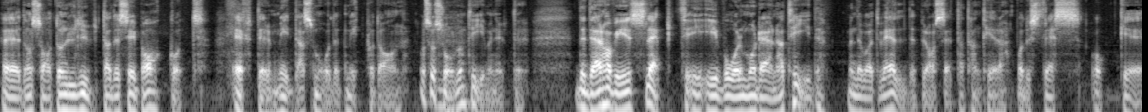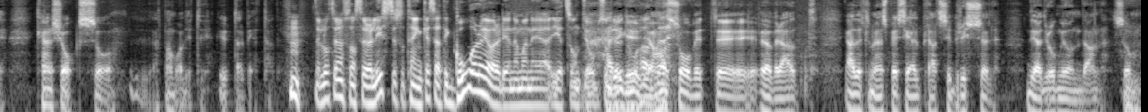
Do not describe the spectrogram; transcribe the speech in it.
Eh, de sa att de lutade sig bakåt efter middagsmålet mitt på dagen. Och så sov mm. de tio minuter. Det där har vi ju släppt i, i vår moderna tid. Men det var ett väldigt bra sätt att hantera både stress och eh, kanske också att man var lite utarbetad. Hmm, det låter nästan surrealistiskt att tänka sig att det går att göra det när man är i ett sånt jobb som Herregud, du då hade. jag har sovit eh, överallt. Jag hade till och med en speciell plats i Bryssel där jag drog mig undan, som, mm.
